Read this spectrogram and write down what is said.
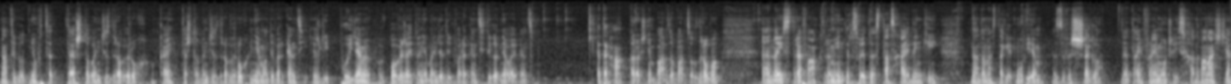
na tygodniówce też to będzie zdrowy ruch, ok? Też to będzie zdrowy ruch, nie ma dywergencji. Jeżeli pójdziemy powyżej, to nie będzie dywergencji tygodniowej, więc ETH rośnie bardzo, bardzo zdrowo. E, no i strefa, która mnie interesuje, to jest ta z H1, natomiast tak jak mówiłem, z wyższego timeframe'u, czyli z H12,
